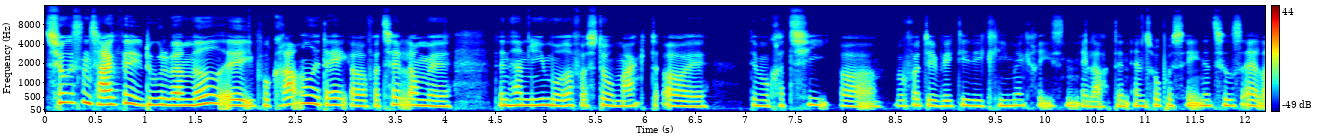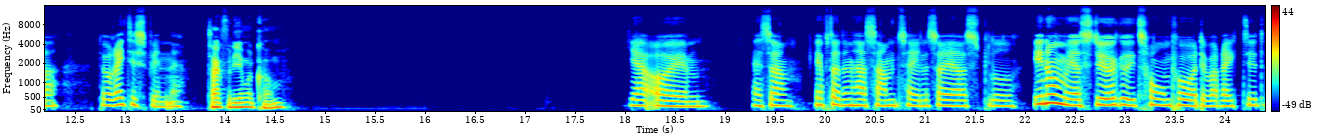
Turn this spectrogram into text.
tusind tak, fordi du vil være med øh, i programmet i dag og fortælle om øh, den her nye måde at forstå magt og øh, demokrati, og hvorfor det er vigtigt i klimakrisen, eller den antropocene tidsalder. Det var rigtig spændende. Tak fordi jeg måtte komme. Ja, og øh, altså, efter den her samtale, så er jeg også blevet endnu mere styrket i troen på, at det var rigtigt,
